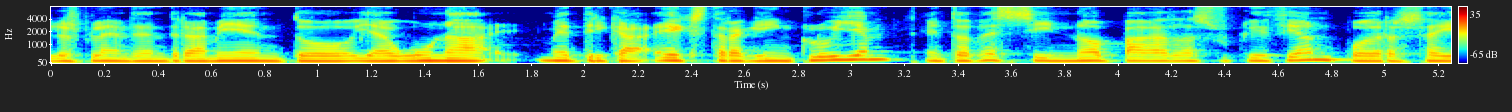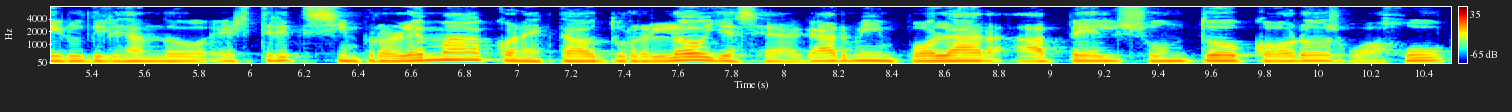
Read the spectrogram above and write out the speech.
los planes de entrenamiento y alguna métrica extra que incluyen. Entonces, si no pagas la suscripción, podrás seguir utilizando Street sin problema, conectado a tu reloj, ya sea Garmin, Polar, Apple, Sunto, Coros, Wahoo,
